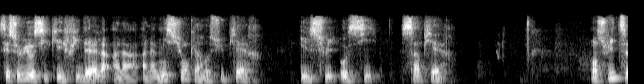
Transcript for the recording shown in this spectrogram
C'est celui aussi qui est fidèle à la, à la mission qu'a reçue Pierre. Il suit aussi Saint Pierre. Ensuite,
